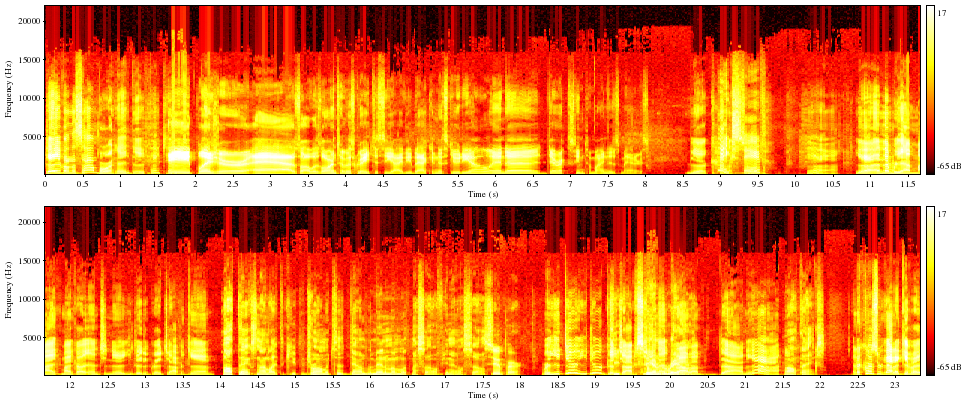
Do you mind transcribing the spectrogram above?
Dave on the soundboard. Hey, Dave, thank you. A pleasure as always, Lawrence. It was great to see Ivy back in the studio, and uh, Derek seemed to mind his manners. Yeah, kinda, Thanks, sorta. Dave. Yeah. Yeah, and then we have Mike. Mike, our engineer. You did a great job again. Oh, thanks. And I like to keep the drama to, down to the minimum with myself, you know. So Super. Well, you do. You do a good Keep- job stay keeping on the that radar. drama down. Yeah. Oh, thanks. And of course, we got to give a,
